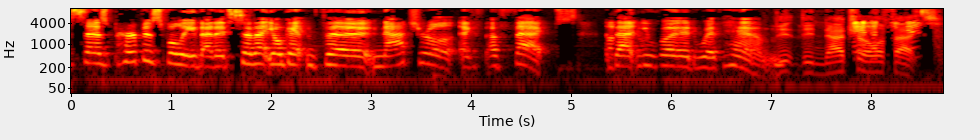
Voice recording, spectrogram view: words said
says purposefully that it's so that you'll get the natural ex- effects that you would with him. The the natural And the thing effects.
